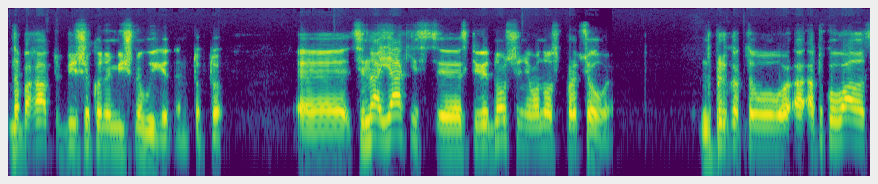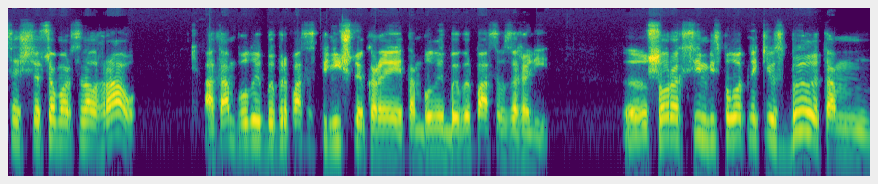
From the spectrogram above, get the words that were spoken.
набагато більш економічно вигідним. Тобто ціна, якість е, співвідношення воно спрацьовує. Наприклад, атакували це ще цьому арсенал грав, а там були боєприпаси з Північної Кореї, там були боєприпаси взагалі. Е, 47 безпілотників збили там,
